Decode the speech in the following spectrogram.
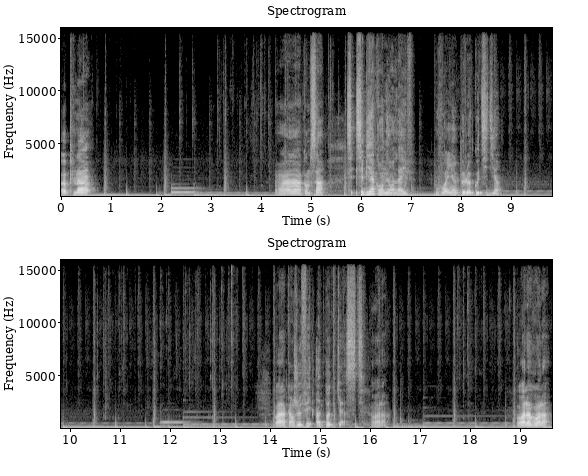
Hop là. Voilà, comme ça. C'est bien qu'on est en live. Vous voyez un peu le quotidien. Voilà, quand je fais un podcast. Voilà. Voilà, voilà.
